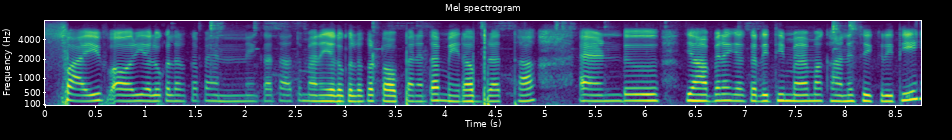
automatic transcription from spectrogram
फाइव और येलो कलर का पहनने का था तो मैंने येलो कलर का टॉप पहना था मेरा व्रत था। एंड यहाँ पर ना क्या कर रही थी मैं मखाने सीख रही थी।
